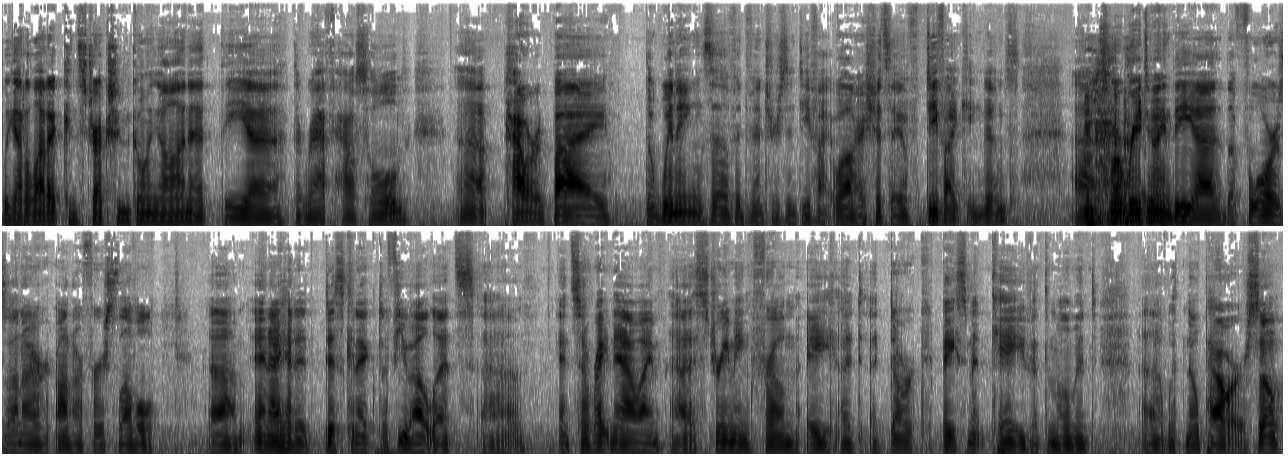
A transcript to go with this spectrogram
we got a lot of construction going on at the uh, the Raph household, uh, powered by the winnings of Adventures in DeFi. Well, I should say of DeFi Kingdoms. Uh, so we're redoing the uh, the floors on our on our first level, um, and I had to disconnect a few outlets. And so right now I'm uh, streaming from a, a, a dark basement cave at the moment uh, with no power. So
